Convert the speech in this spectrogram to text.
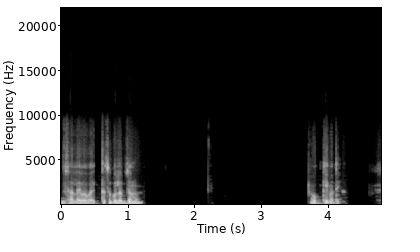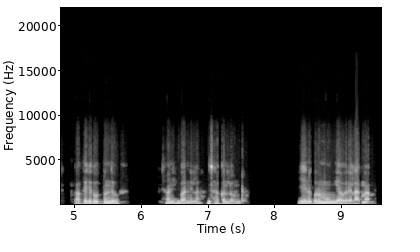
झालंय बाबा एक तसं गुलाबजामुन. ओके मध्ये पाक त्याच्यात ओतून देऊ. आणि बर्नीला झाकण लावून ठेवू. जेणेकरून मुंग्या वगैरे लागणार नाही.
